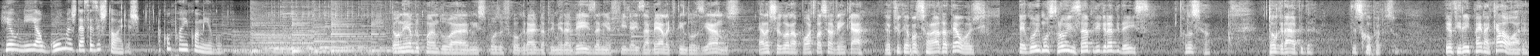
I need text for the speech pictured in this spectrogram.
reuni algumas dessas histórias. Acompanhe comigo. Eu lembro quando a minha esposa ficou grávida a primeira vez, da minha filha Isabela, que tem 12 anos, ela chegou na porta e falou assim: ah, vem cá. Eu fico emocionado até hoje. Pegou e mostrou o exame de gravidez. Falou assim: tô grávida. Desculpa, pessoal. Eu virei pai naquela hora.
